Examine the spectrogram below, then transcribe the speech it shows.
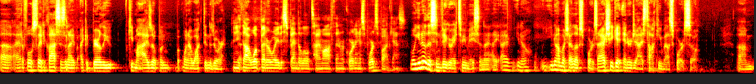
uh, I had a full slate of classes, and I, I could barely keep my eyes open when I walked in the door. And you thought, what better way to spend a little time off than recording a sports podcast? Well, you know this invigorates me, Mason. I, I, I you know you know how much I love sports. I actually get energized talking about sports. So, um,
